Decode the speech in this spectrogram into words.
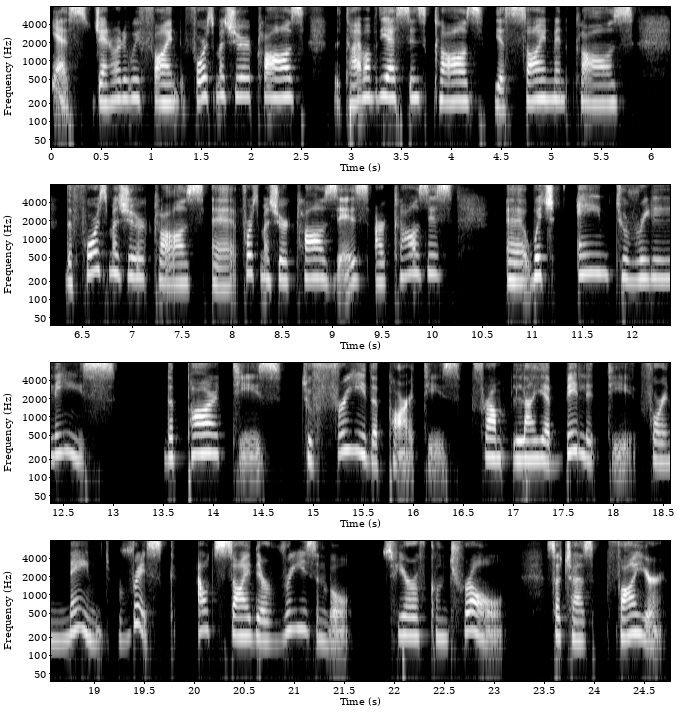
Yes, generally we find force majeure clause, the time of the essence clause, the assignment clause. The force majeure clause, uh, force majeure clauses are clauses uh, which aim to release the parties to free the parties from liability for named risk outside their reasonable sphere of control, such as fire,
